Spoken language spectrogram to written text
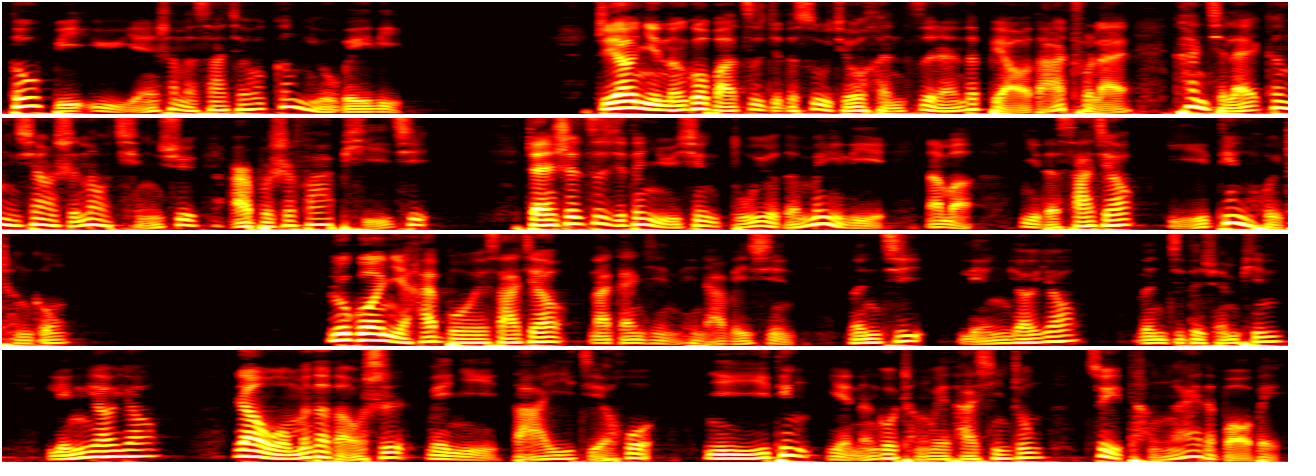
都比语言上的撒娇更有威力。只要你能够把自己的诉求很自然地表达出来，看起来更像是闹情绪，而不是发脾气，展示自己的女性独有的魅力，那么你的撒娇一定会成功。如果你还不会撒娇，那赶紧添加微信文姬零幺幺，文姬的全拼零幺幺，让我们的导师为你答疑解惑，你一定也能够成为他心中最疼爱的宝贝。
